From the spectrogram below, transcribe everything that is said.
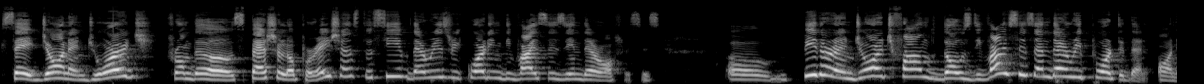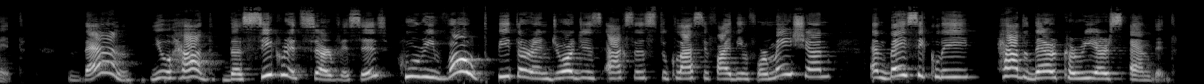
say John and George, from the special operations to see if there is recording devices in their offices. Uh, Peter and George found those devices and they reported them on it. Then you had the secret services who revoked Peter and George's access to classified information and basically had their careers ended.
